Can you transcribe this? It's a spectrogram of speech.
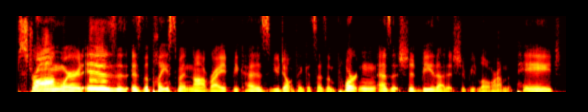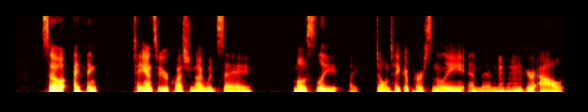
strong where it is? is? Is the placement not right because you don't think it's as important as it should be that it should be lower on the page?" So I think to answer your question, I would say mostly like don't take it personally and then Mhm. figure out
